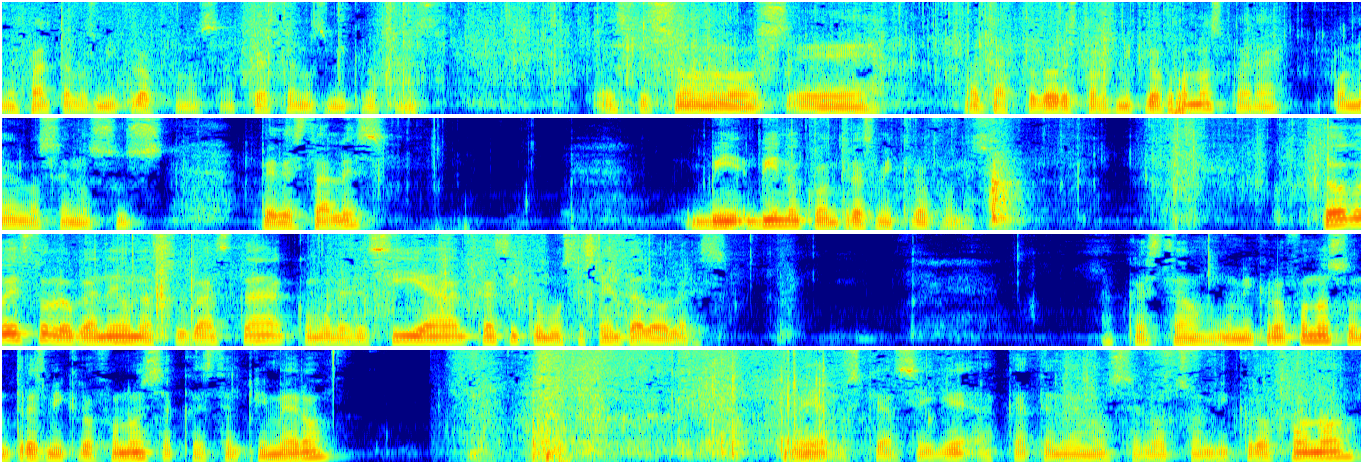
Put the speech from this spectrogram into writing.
me faltan los micrófonos acá están los micrófonos estos son los eh, adaptadores para los micrófonos para ponerlos en sus pedestales vino con tres micrófonos todo esto lo gané en una subasta como les decía casi como 60 dólares acá está un micrófono son tres micrófonos acá está el primero voy a buscar sigue acá tenemos el otro micrófono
